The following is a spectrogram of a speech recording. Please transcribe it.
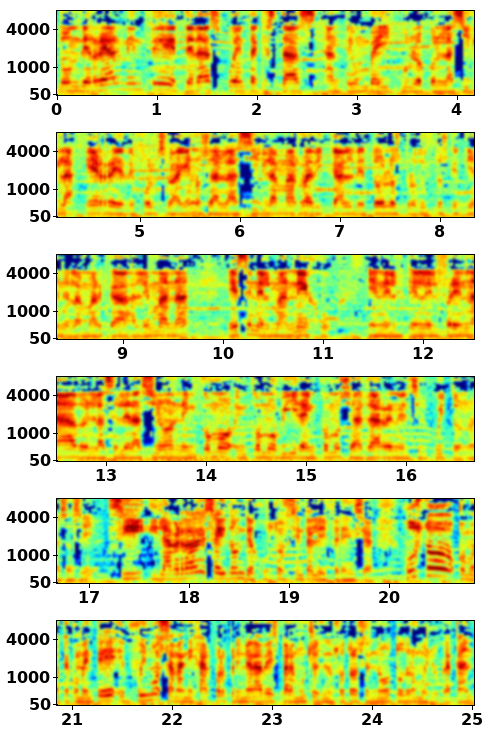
donde realmente te das cuenta que estás ante un vehículo con la sigla R de Volkswagen, o sea, la sigla más radical de todos los productos que tiene la marca alemana, es en el manejo, en el, en el frenado, en la aceleración, en cómo, en cómo vira, en cómo se agarra en el circuito, ¿no es así? Sí, y la verdad es ahí donde justo se siente la diferencia. Justo como te comenté, fuimos a manejar por primera vez para muchos de nosotros el nuevo autódromo Yucatán,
